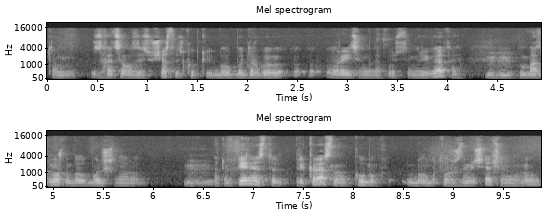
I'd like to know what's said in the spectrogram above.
там, захотела здесь участвовать, был бы другой э, рейтинг, допустим, регаты, Мгм. возможно, было бы больше народу. Мгм. Поэтому первенство прекрасно, кубок был бы тоже замечательно. Ну,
